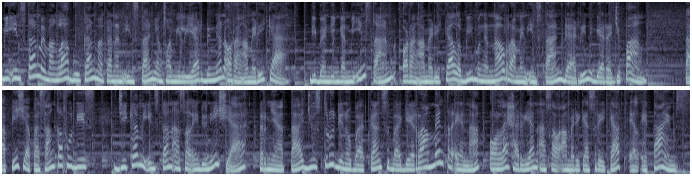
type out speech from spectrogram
Mie instan memanglah bukan makanan instan yang familiar dengan orang Amerika. Dibandingkan mie instan, orang Amerika lebih mengenal ramen instan dari negara Jepang. Tapi siapa sangka foodies, jika mie instan asal Indonesia ternyata justru dinobatkan sebagai ramen terenak oleh harian asal Amerika Serikat LA Times.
